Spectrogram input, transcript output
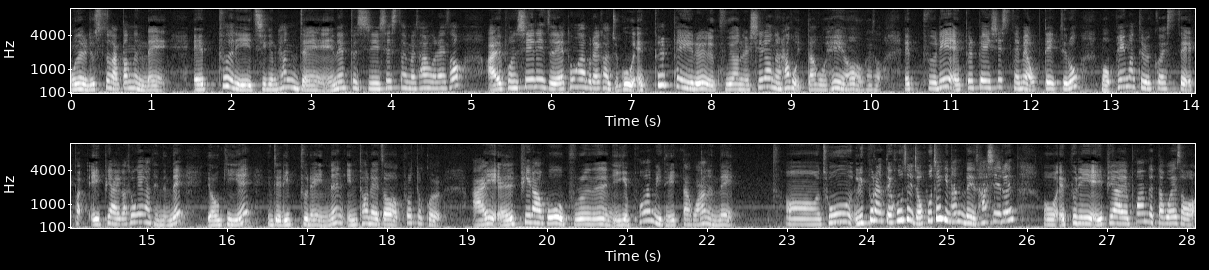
오늘 뉴스가 떴는데 애플이 지금 현재 NFC 시스템을 사용을 해서 아이폰 시리즈에 통합을 해가지고 애플페이를 구현을 실현을 하고 있다고 해요. 그래서 애플이 애플페이 시스템의 업데이트로 뭐 Payment Request API가 소개가 됐는데 여기에 이제 리플에 있는 Interledger Protocol ILP라고 부르는 이게 포함이 돼 있다고 하는데 어, 좋은, 리플한테 호재죠. 호재긴 한데 사실은 어, 애플이 API에 포함됐다고 해서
